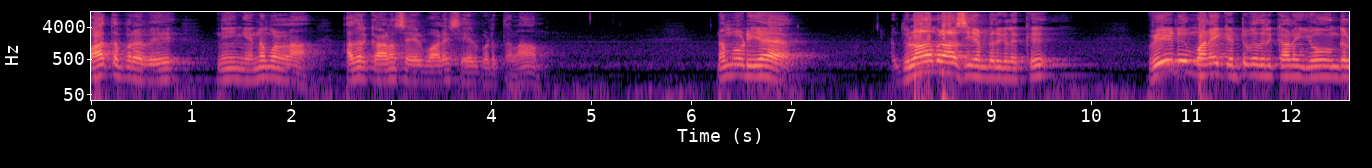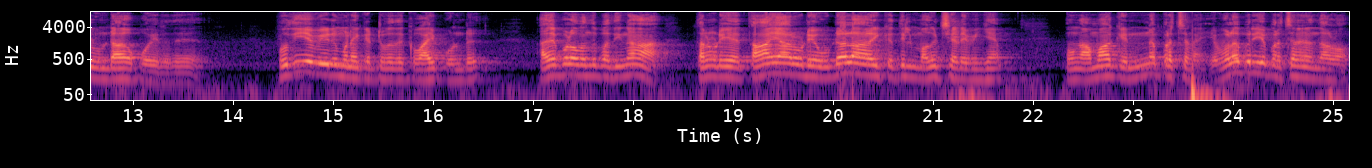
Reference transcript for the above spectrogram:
பார்த்த பிறகு நீங்கள் என்ன பண்ணலாம்? அதற்கான செயல்பாடை செயல்படுத்தலாம். நம்முடைய துலாம் ராசி என்பர்களுக்கு வீடு மனை கட்டுவதற்கான யோகங்கள் உண்டாக போயிடுது புதிய வீடு மனை கட்டுவதற்கு வாய்ப்பு உண்டு. அதே போல் வந்து பார்த்திங்கன்னா தன்னுடைய தாயாருடைய உடல் ஆரோக்கியத்தில் மகிழ்ச்சி அடைவீங்க. உங்கள் அம்மாவுக்கு என்ன பிரச்சனை? எவ்வளோ பெரிய பிரச்சனை இருந்தாலும்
